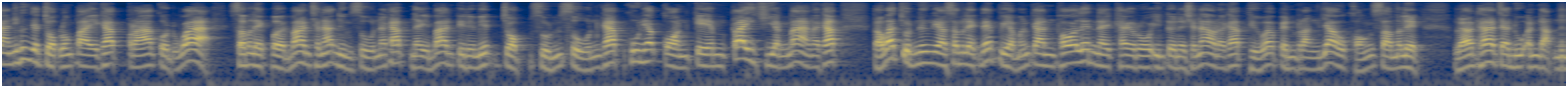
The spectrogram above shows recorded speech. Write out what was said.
กาลที่เพิ่งจะจบลงไปครับปรากฏว่าสมเล็กเปิดบ้านชนะ 1-0 นะครับในบ้านพีระมิดจบ 0-0 ครับ คู่นี้ก่อนเกมใกล้เคียงมากนะครับ แต่ว่าจุดหนึ่งเนี่ยสมเล็กได้เปรียบเหมือนกันเพราะว่าเล่นในไคโรอินเตอร์เนชั่นแนลนะครับถือว่าเป็นรังเย้าของซามเล็กแล้วถ้าจะดูอันดับใน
